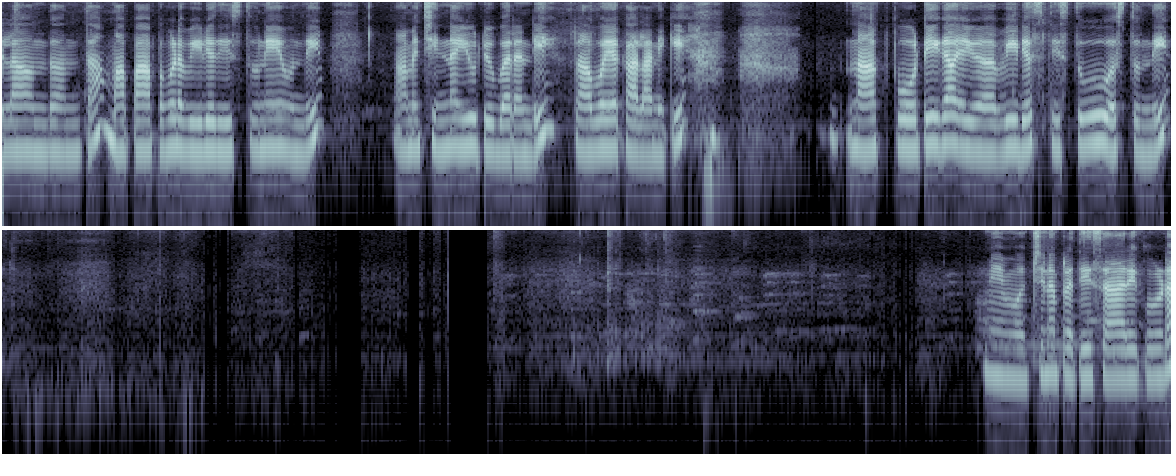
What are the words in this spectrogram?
ఎలా ఉందో అంతా. మా పాప కూడా వీడియో తీస్తూనే ఉంది. ఆమె చిన్న యూట్యూబర్ అండి రాబోయే కాలానికి. నాకు పోటీగా వీడియోస్ తీస్తూ వస్తుంది. మేము వచ్చిన ప్రతిసారి కూడా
